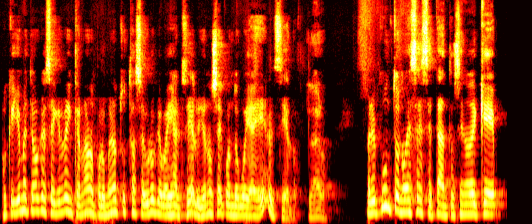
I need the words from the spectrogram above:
Porque yo me tengo que seguir reencarnando. Por lo menos tú estás seguro que vais al cielo. Yo no sé cuándo voy a ir al cielo. Claro. Pero el punto no es ese tanto, sino de que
